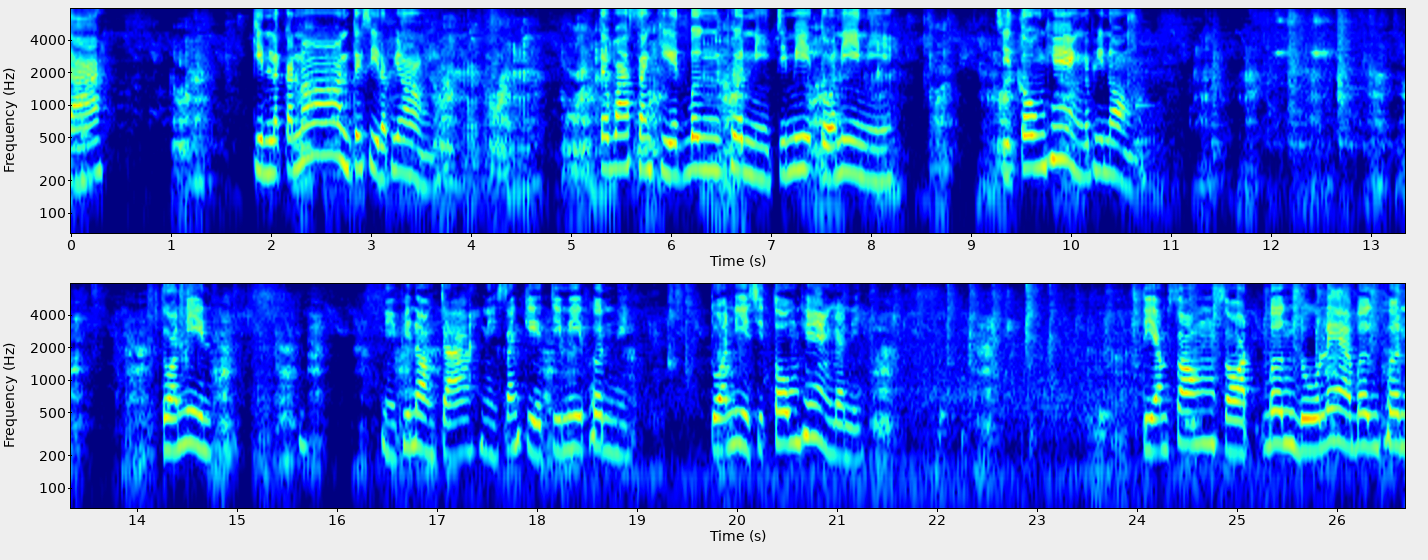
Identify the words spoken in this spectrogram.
จ้ากินแล้วก็นอนจังสี่แล้วพี่น้อง แต่ว่าสังเกตเบิงเพิ่นนี่จิมีตัวนี้นี่สีตรงแห้งนะพี่น้อง ตัวนี้นี่พี่น้องจ้านี่สังเกตจิมีเพิ่นนี่ ตัวนี้สิตรงแห้งแล้วนี่ เตรียมซองสอดเบิงดูแลเบิงเพิ่น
